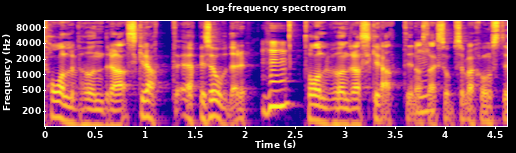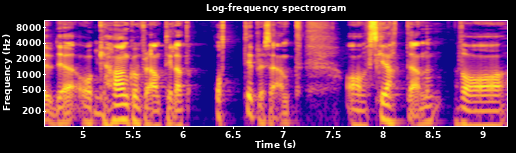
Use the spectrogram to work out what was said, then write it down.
1200 skrattepisoder. 1200 skratt i någon slags observationsstudie och han kom fram till att 80% av skratten var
